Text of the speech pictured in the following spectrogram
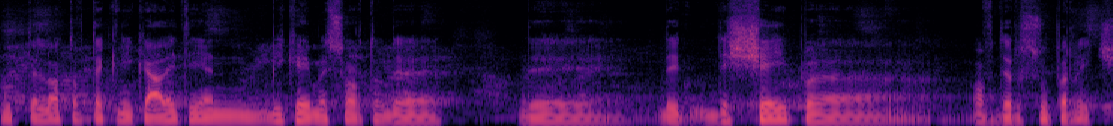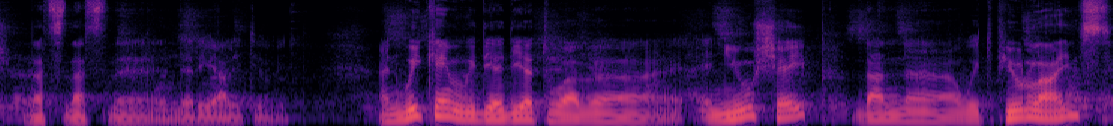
put a lot of technicality and became a sort of the, the, the, the shape uh, of the super rich. That's, that's the, the reality of it. And we came with the idea to have uh, a new shape done with pure lines,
